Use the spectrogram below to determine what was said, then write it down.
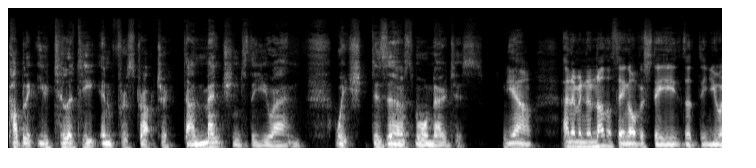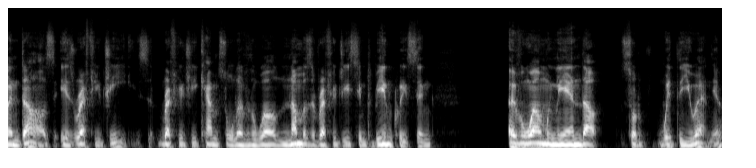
public utility infrastructure dimension to the UN, which deserves more notice. Yeah. And I mean, another thing, obviously, that the UN does is refugees, refugee camps all over the world. Numbers of refugees seem to be increasing, overwhelmingly end up sort of with the UN, yeah?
